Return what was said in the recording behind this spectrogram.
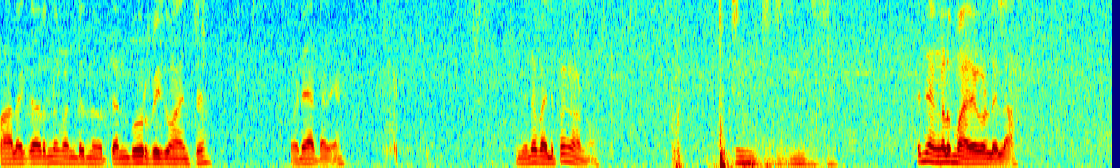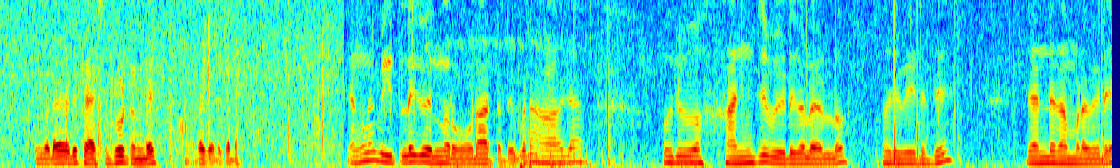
പാലക്കാട് നിന്ന് പണ്ട് നൂറ്റൻപത് റുപ്യക്ക് വാങ്ങിച്ച കുടയാട്ടതേ ഇതിന്റെ വലിപ്പം കാണണോ ഞങ്ങൾ മഴ കൊള്ളില്ല. ഇവിടെ ഒരു ഫാഷൻ ഫ്രൂട്ട് ഉണ്ട്. അതൊക്കെ എടുക്കട്ടെ. ഞങ്ങൾ വീട്ടിലേക്ക് വരുന്ന റോഡാട്ടത് ഇവിടെ ആകെ ഒരു അഞ്ച് വീടുകളേ ഉള്ളൂ. ഒരു വീട് ഇത് രണ്ട് നമ്മുടെ വീട്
